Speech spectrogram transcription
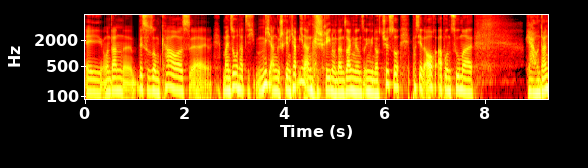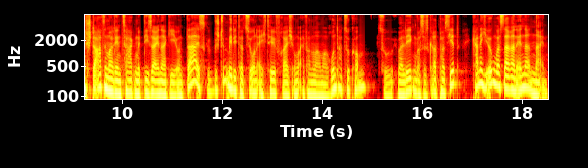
ey, und dann äh, bist du so im Chaos. Äh, mein Sohn hat sich mich angeschrien, ich habe ihn angeschrien und dann sagen wir uns irgendwie noch Tschüss, so. Passiert auch ab und zu mal. Ja, und dann starte mal den Tag mit dieser Energie. Und da ist bestimmt Meditation echt hilfreich, um einfach nochmal runterzukommen, zu überlegen, was ist gerade passiert. Kann ich irgendwas daran ändern? Nein.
